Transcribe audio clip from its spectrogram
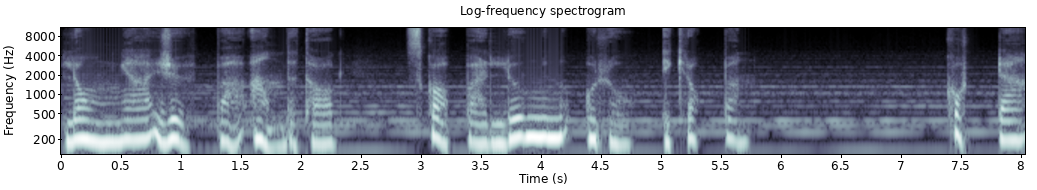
Långa, djupa andetag skapar lugn och ro i kroppen. Korta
